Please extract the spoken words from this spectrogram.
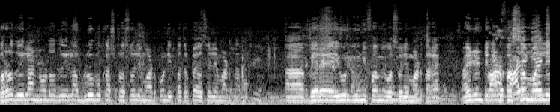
ಬರೋದು ಇಲ್ಲ ನೋಡೋದು ಇಲ್ಲ. ಬ್ಲೂ ಬುಕ್ ಅಷ್ಟು ವಸೂಲಿ ಮಾಡ್ಕೊಂಡು ಇಪ್ಪತ್ತು ರೂಪಾಯಿ ವಸೂಲಿ ಮಾಡ್ತಾರೆ. ಆ, ಬೇರೆ ಇವ್ರಿಗೆ ಯೂನಿಫಾರ್ಮ್ ವಸೂಲಿ ಮಾಡ್ತಾರೆ. ಐಡೆಂಟಿ ಕಾರ್ಡ್ ಫಸ್ಟ್ ಸಮ್ ಅಲ್ಲಿ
